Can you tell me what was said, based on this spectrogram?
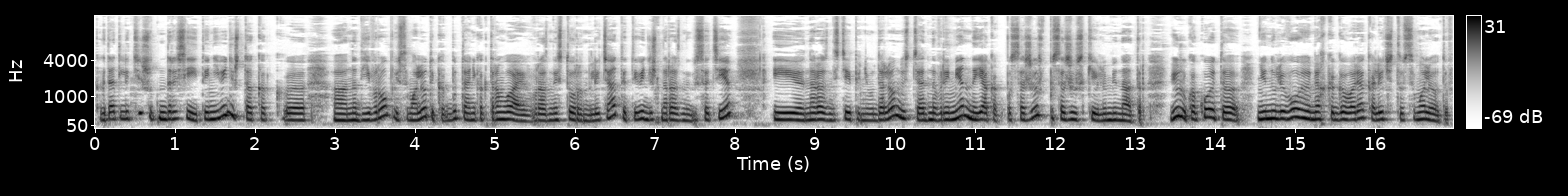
Когда ты летишь вот над Россией, ты не видишь так, как э, над Европой самолеты, как будто они как трамваи в разные стороны летят, и ты видишь на разной высоте и на разной степени удаленности одновременно. Я как пассажир пассажир в пассажирский иллюминатор, вижу какое-то не нулевое, мягко говоря, количество самолетов.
